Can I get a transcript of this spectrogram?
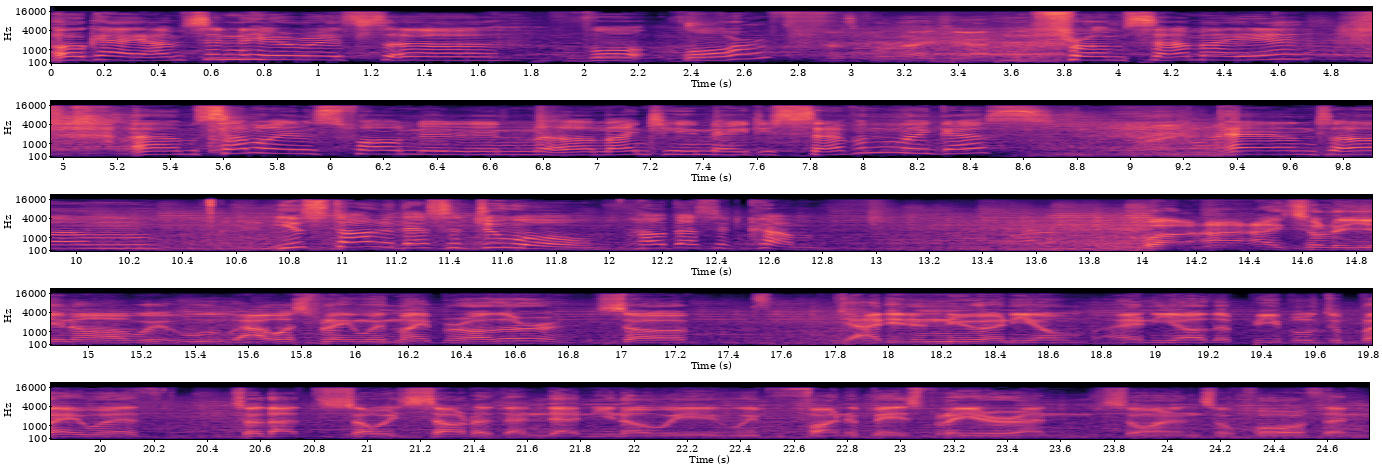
Okay, I'm sitting here with uh, Vorph. Correct, yeah. From Samael. Um, Samael was founded in uh, 1987, I guess. Right. And um, you started as a duo. How does it come? Well, I, actually, you know, we, we, I was playing with my brother, so I didn't knew any any other people to play with. So that's how it started. And then, you know, we, we found a bass player and so on and so forth. And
